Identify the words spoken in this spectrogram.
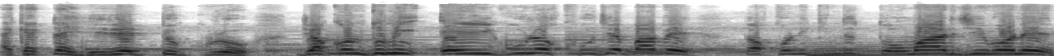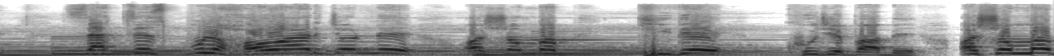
এক একটা হীরের টুকরো। যখন তুমি এইগুলো খুঁজে পাবে, তখনই কিন্তু তোমার জীবনে সাকসেসফুল হওয়ার জন্যে অসম্ভব খিদে খুঁজে পাবে। অসম্ভব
